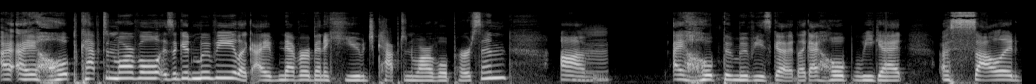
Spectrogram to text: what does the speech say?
I, I hope Captain Marvel is a good movie. Like I've never been a huge Captain Marvel person. Um, I hope the movie's good. Like I hope we get a solid,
